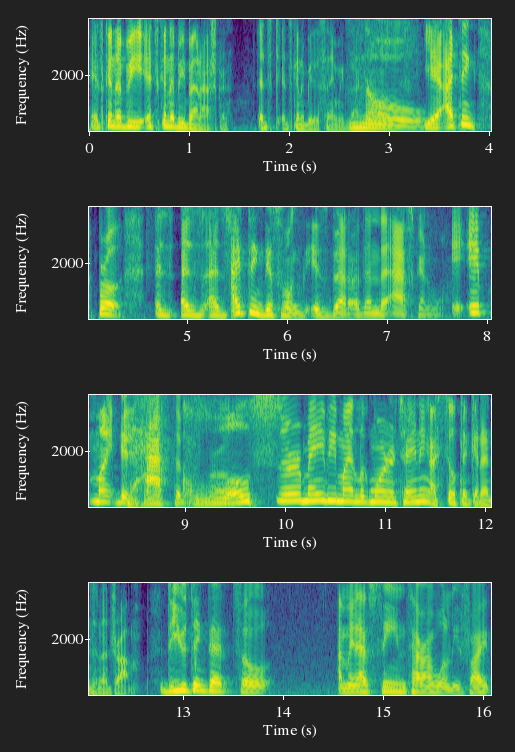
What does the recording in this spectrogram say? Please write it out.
It's gonna be. It's gonna be Ben Askren. It's it's gonna be the same exact. No. Yeah, I think, bro. As as as I think this one is better than the Askren one. it, it might be It has to be, bro. closer. Maybe might look more entertaining. I still think it ends in a drop. Do you think that? So, I mean, I've seen Tyron Woodley fight.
